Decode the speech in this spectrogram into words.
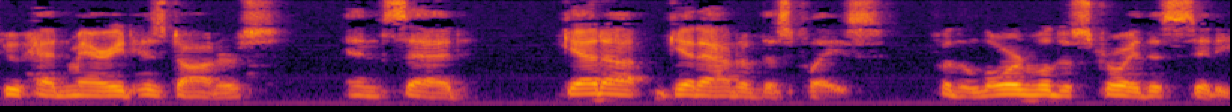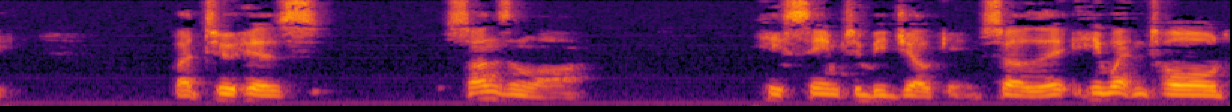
who had married his daughters, and said, "Get up, get out of this place, for the Lord will destroy this city." But to his sons in law, he seemed to be joking. So that he went and told.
